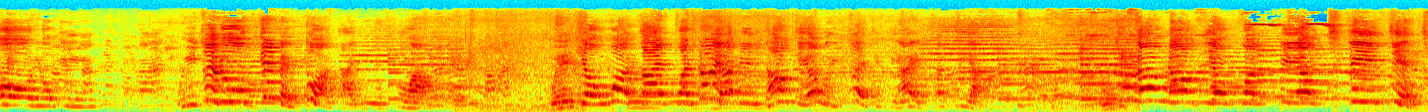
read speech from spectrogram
乌龙院，为做女，急命带在面端。为将我在官老爷面头前为做一爿的阿姐，有一日老将官调西征去，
